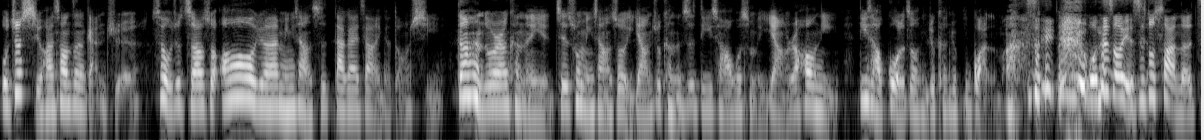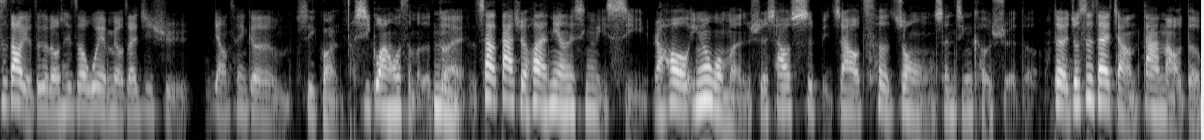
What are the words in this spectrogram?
我就喜欢上这个感觉，所以我就知道说，哦，原来冥想是大概这样一个东西。跟很多人可能也接触冥想的时候一样，就可能是低潮或什么一样，然后你低潮过了之后，你就可能就不管了嘛。所以我那时候也是就算了，知道有这个东西之后，我也没有再继续。养成一个习惯、习惯或什么的，对。上、嗯、大学后来念了心理系，然后因为我们学校是比较侧重神经科学的，对，就是在讲大脑的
